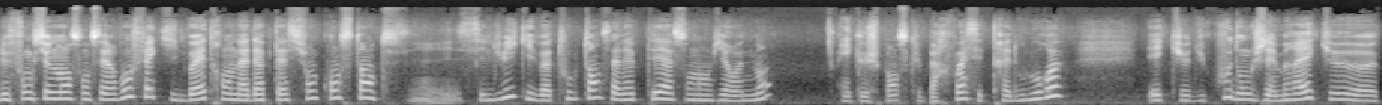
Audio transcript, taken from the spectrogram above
le fonctionnement de son cerveau fait qu'il doit être en adaptation constante. C'est lui qui doit tout le temps s'adapter à son environnement et que je pense que parfois c'est très douloureux. Et que du coup, donc j'aimerais qu'il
